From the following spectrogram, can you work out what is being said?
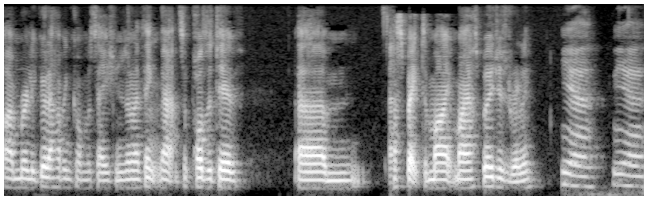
I'm really good at having conversations, and I think that's a positive um, aspect of my, my Asperger's, really. Yeah. Yeah.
